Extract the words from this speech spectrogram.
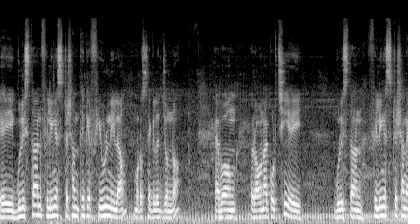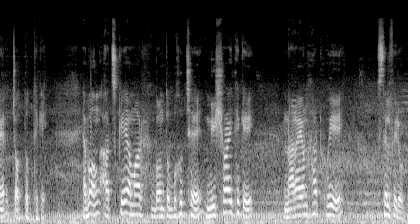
এই গুলিস্তান ফিলিং স্টেশন থেকে ফিউল নিলাম মোটরসাইকেলের জন্য এবং রওনা করছি এই গুলিস্তান ফিলিং স্টেশনের চত্বর থেকে। এবং আজকে আমার গন্তব্য হচ্ছে মিরসরাই থেকে নারায়ণহাট হয়ে সেলফি রোড।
